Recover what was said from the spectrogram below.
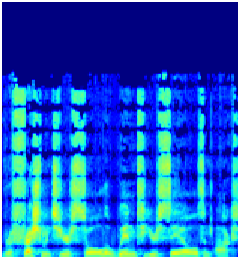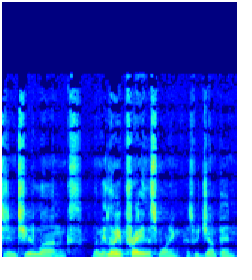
refreshment to your soul, a wind to your sails, and oxygen to your lungs. Let me let me pray this morning as we jump in.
